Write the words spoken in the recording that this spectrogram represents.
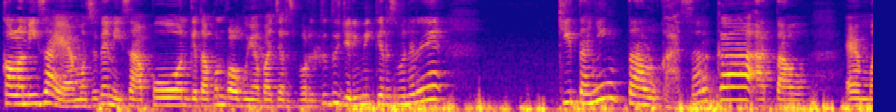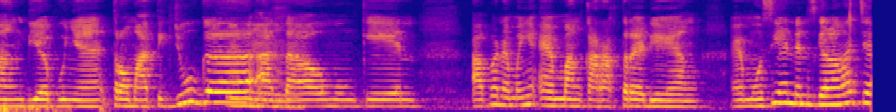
kalau Nisa ya, maksudnya Nisa pun kita pun kalau punya pacar seperti itu tuh jadi mikir sebenarnya kitanya yang terlalu kasar kah atau emang dia punya traumatik juga atau mungkin apa namanya emang karakternya dia yang emosian dan segala macam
